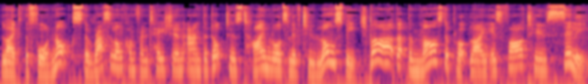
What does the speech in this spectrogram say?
like the Four Knocks, the Rassilon confrontation, and the Doctor's Time Lords Live Too Long speech, but that the master plotline is far too silly.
